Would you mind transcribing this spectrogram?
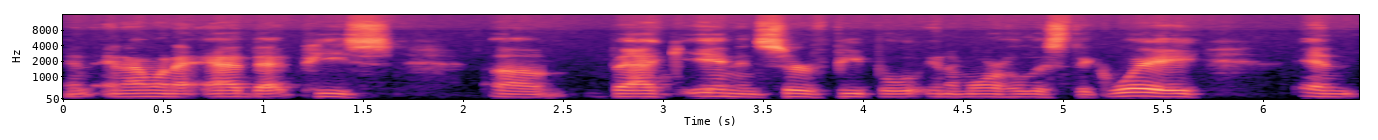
and and I want to add that piece um, back in and serve people in a more holistic way and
